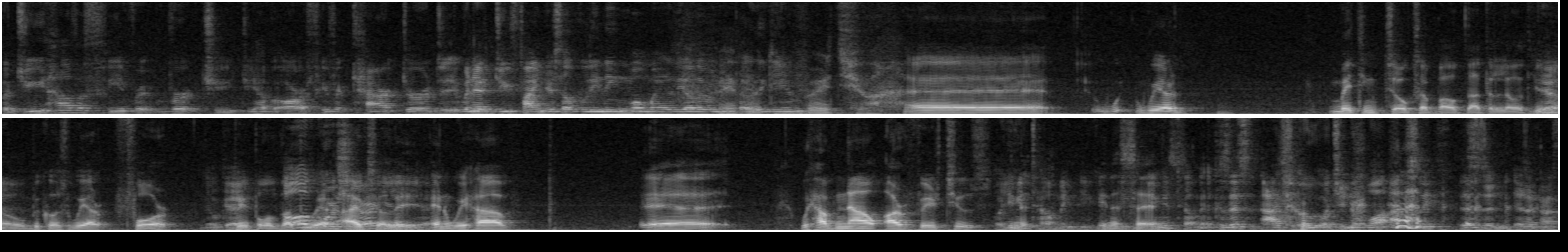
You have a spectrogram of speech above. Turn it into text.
but do you have a favorite virtue? Do you have or a favorite character? Do, whenever, do you find yourself leaning one way or the other when you play the game? virtue. Uh, we, we are making jokes about that a lot, you Yeah. know, because we are four Okay. people that Oh, we are course you are, yeah, actually, yeah. and we have uh, we have now our virtues. Well, you can a- tell me. You in can, a you sense. can tell me because this is actually. Oh, do you know what? Actually, this is. Is gonna,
